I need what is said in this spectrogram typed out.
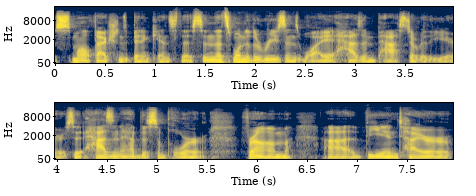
small factions, been against this. And that's one of the reasons why it hasn't passed over the years. It hasn't had the support from uh, the entire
